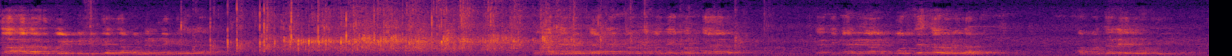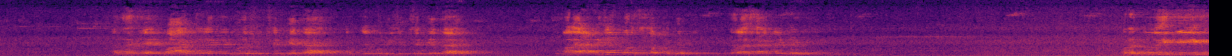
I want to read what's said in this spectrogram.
सहा हजार रुपये इंटिसी द्यायचा आपण निर्णय केलेला आहे. आचार्य चाणक्यमध्ये फक्त त्या ठिकाणी कोर्सेस चालवले जातात. आपण त्याला जोड आता जे महाविद्यालयातले मुलं शिक्षण घेत आहेत आमचे मुली शिक्षण घेत आहेत तुम्हाला ॲडिशनल कोर्सेस आपण देतो. त्याला स्टायपेंड नाही. परंतु ही जी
